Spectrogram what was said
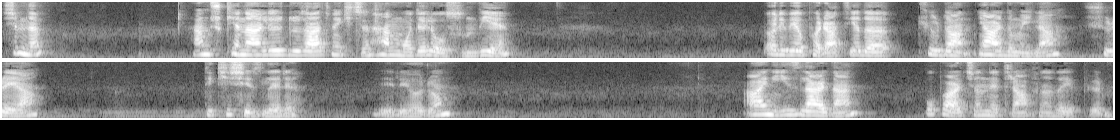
Şimdi hem şu kenarları düzeltmek için hem model olsun diye Böyle bir aparat ya da kürdan yardımıyla şuraya dikiş izleri veriyorum. Aynı izlerden bu parçanın etrafına da yapıyorum.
